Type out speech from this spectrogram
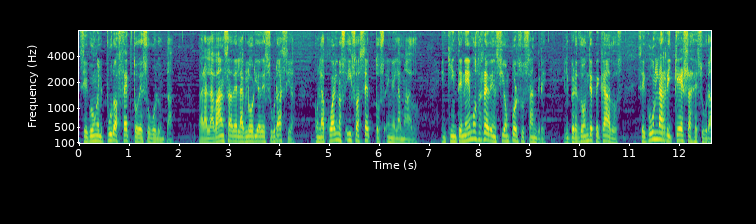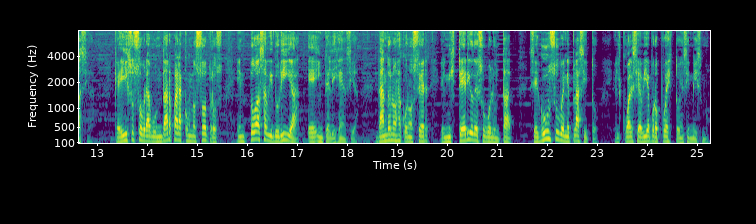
según el puro afecto de su voluntad, para alabanza de la gloria de su gracia, con la cual nos hizo aceptos en el amado, en quien tenemos redención por su sangre, el perdón de pecados, según las riquezas de su gracia, que hizo sobreabundar para con nosotros en toda sabiduría e inteligencia, dándonos a conocer el misterio de su voluntad, según su beneplácito, el cual se había propuesto en sí mismo,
